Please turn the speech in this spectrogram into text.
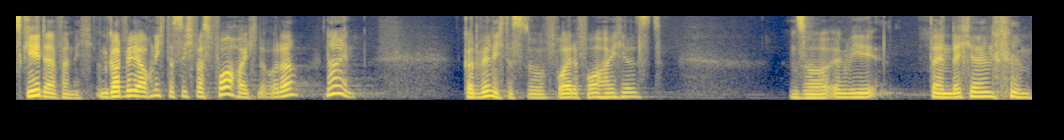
Es geht einfach nicht. Und Gott will ja auch nicht, dass ich was vorheuchle, oder? Nein. Gott will nicht, dass du Freude vorheuchelst und so irgendwie dein Lächeln im,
